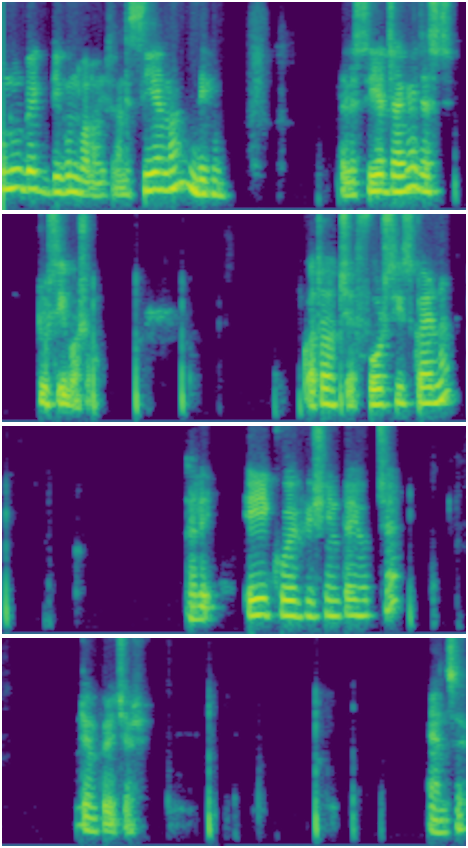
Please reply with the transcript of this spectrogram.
অনুবেগ দ্বিগুণ বলা হয়েছে মানে সি এর মান দ্বিগুণ। তাহলে সি এর জায়গায় জাস্ট টু সি বসো কথা হচ্ছে? ফোর সি স্কোয়ার না? তাহলে এই কোএফিসিয়েন্টটাই হচ্ছে টেম্পারেচার অ্যান্সার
